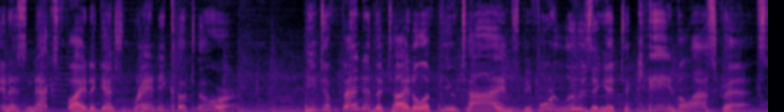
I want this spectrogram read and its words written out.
in his next fight against Randy Couture. He defended the title a few times before losing it to Cain Velasquez,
